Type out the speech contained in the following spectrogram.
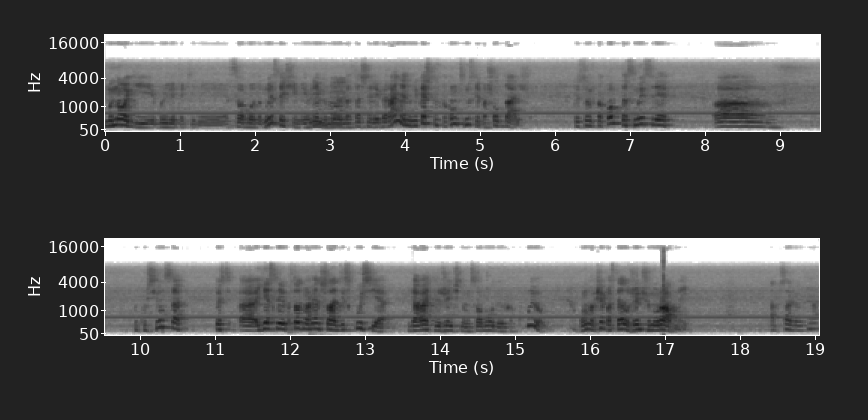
многие были такими свободомыслящими, и время было достаточно либеральное, но мне кажется, он в каком-то смысле пошел дальше. То есть он в каком-то смысле э, покусился. То есть, э, если в тот момент шла дискуссия, давать ли женщинам свободу и какую, он вообще поставил женщину равной. Абсолютно.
